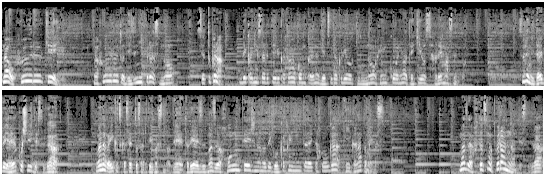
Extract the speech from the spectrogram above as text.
なお Hulu 経由まあ、Hulu とディズニープラスのセットプランで加入されている方は今回の月額料金の変更には適用されませんと。すでにだいぶややこしいですが罠がいくつかセットされていますのでとりあえずまずはホームページなどでご確認いただいた方がいいかなと思います。まずは2つのプランなんですが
